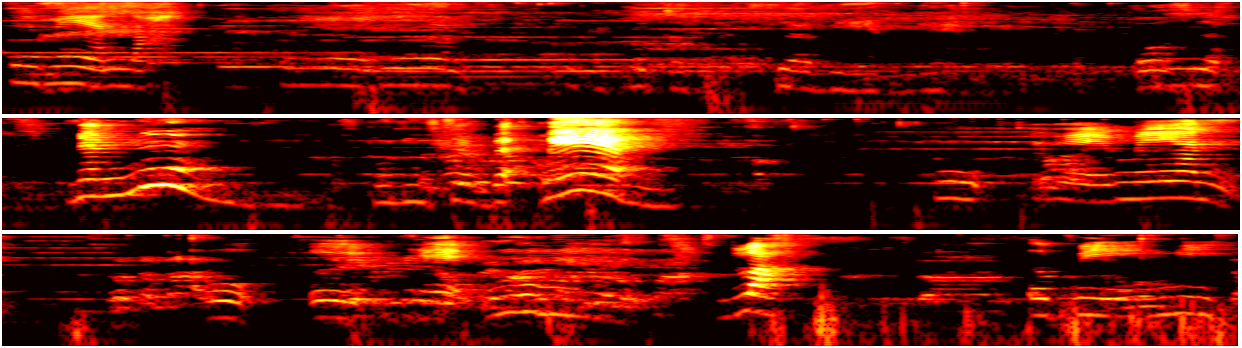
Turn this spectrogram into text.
พี่เมียนนะพี่เมียนพูดกับเสื้อเมียนเลยโอ้เสื้อแมงมุมตัวนึงเสื้อแบทแม ล่ะเออปีนี่เอ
